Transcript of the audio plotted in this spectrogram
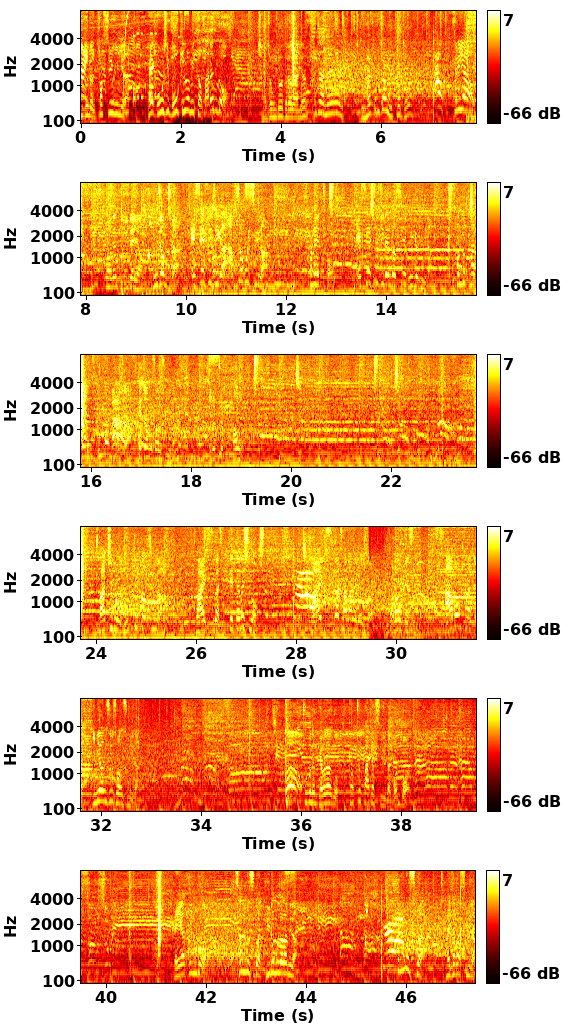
2구는 헛스윙입니다. 155km 빠른 공. 저 정도 들어가면 타자는 정말 꼼짝 못하죠. 3아웃. 스코어는 2대0 2점 차. SSG가 앞서고 있습니다. 3회 초 SSG 랜더스의 공격입니다. 선두 타자는 3번 타자 최정 선수입니다. 오른쪽 파울. 좌측으로 높게 떴습니다. 좌익수가 잡겠다는 신호. 좌익수가 잡아내면서 원아웃 됐습니다. 4번 타자 김현수 선수입니다. 초구는 변하고 바깥쪽 빠졌습니다. 원볼. 내야 뜬고 3루수가 뒤로 물러납니다. 3루수가 잘 잡았습니다.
